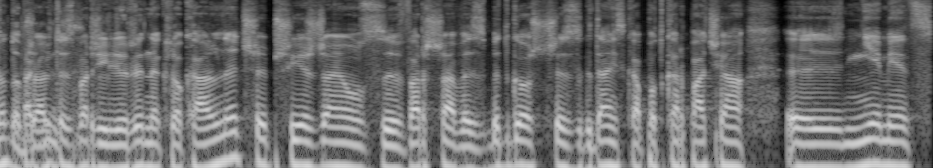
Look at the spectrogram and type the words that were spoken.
No dobrze, tak ale więc... to jest bardziej rynek lokalny, czy przyjeżdżają z Warszawy, z Bydgoszczy, z Gdańska, Podkarpacia, yy, Niemiec,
